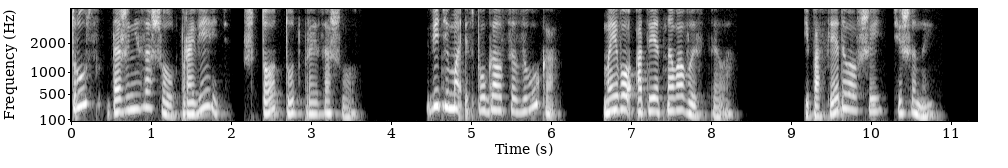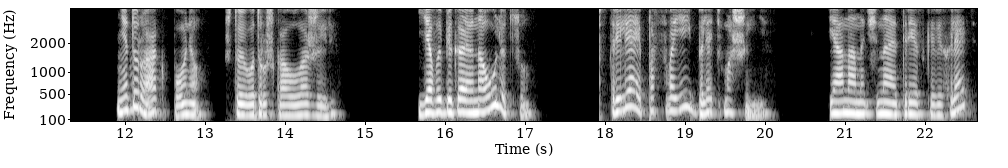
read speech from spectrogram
Трус даже не зашел проверить, что тут произошло. Видимо, испугался звука моего ответного выстрела и последовавшей тишины. Не дурак, понял, что его дружка уложили. Я выбегаю на улицу, стреляя по своей, блядь, машине. И она начинает резко вихлять,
